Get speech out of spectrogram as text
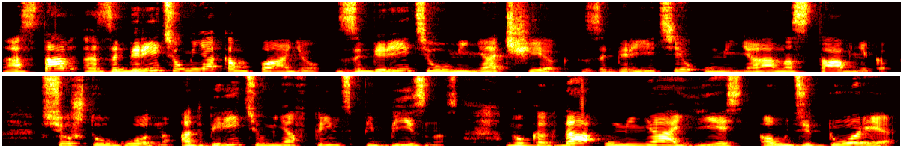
Остав... Заберите у меня компанию, заберите у меня чек, заберите у меня наставников – все что угодно. Отберите у меня, в принципе, бизнес. Но когда у меня есть аудитория,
